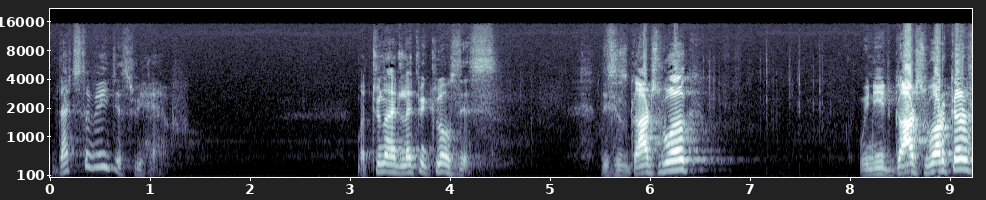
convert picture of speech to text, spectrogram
That's the wages we have. But tonight, let me close this. This is God's work. We need God's workers.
